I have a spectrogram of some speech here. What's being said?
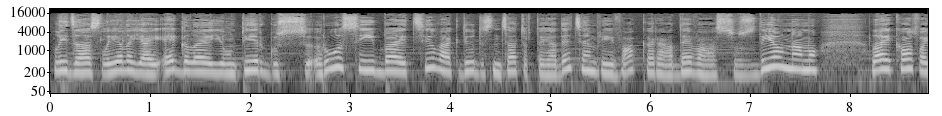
Līdzās lielajai eglei un tirgus rosībai cilvēki 24. decembrī vakarā devās uz dievnamu, lai kaut vai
